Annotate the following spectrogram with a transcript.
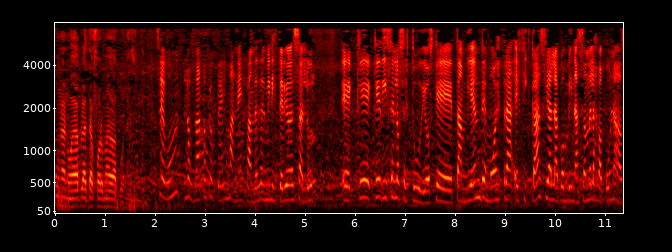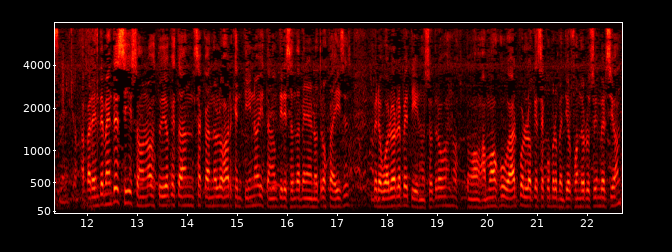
una nueva plataforma de vacunas. Según los datos que ustedes manejan desde el Ministerio de Salud, eh, ¿qué, dicen los estudios? ¿Que también demuestra eficacia la combinación de las vacunas, ministro? Aparentemente sí, son los estudios que están sacando los argentinos y están utilizando también en otros países, pero vuelvo a repetir, nosotros nos, vamos a jugar por lo que se comprometió el Fondo Ruso de Inversión,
